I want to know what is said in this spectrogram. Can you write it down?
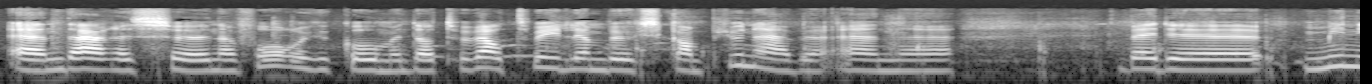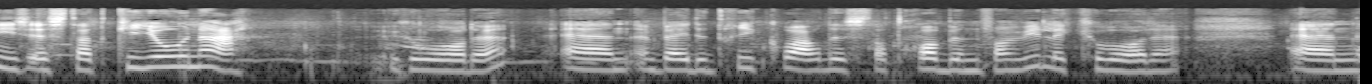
En daar is uh, naar voren gekomen dat we wel twee Limburgse kampioenen hebben. En bij de minis is dat Kiona geworden. En bij de drie kwart is dat Robin van Wielik geworden. En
